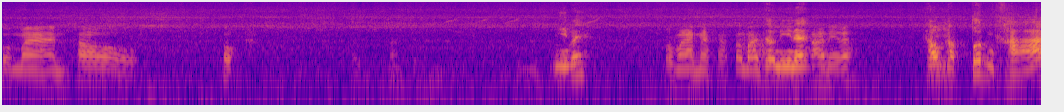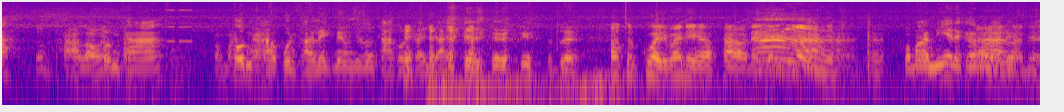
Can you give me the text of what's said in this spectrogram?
ประมาณเท่าพวก มีไหม ประมาณนะครับประมาณเท่านี้นะ ขานี้นะเท่ากับต้นขา ต้นขาเราต้นขา ประมาณต้นขาคนขาเล็กนะไม่ใช่ต้นขาคนขาใหญ่ เท่าต้นกล้วยไหมเนี่ยครับข้าวในใหญ่ต้นนี้อ่าประมาณนี้นะครับประมาณนี้อ่าเนี่ย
